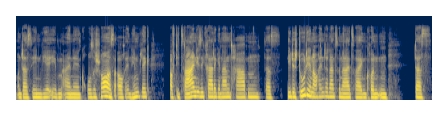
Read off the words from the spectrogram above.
Und da sehen wir eben eine große Chance, auch im Hinblick auf die Zahlen, die Sie gerade genannt haben, dass viele Studien auch international zeigen konnten, dass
